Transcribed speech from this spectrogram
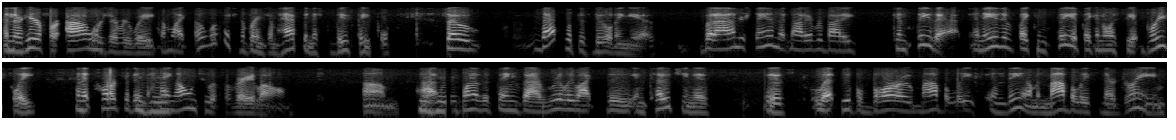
and they're here for hours every week. I'm like, oh, we're going to bring some happiness to these people. So that's what this building is. But I understand that not everybody can see that, and even if they can see it, they can only see it briefly, and it's hard for them mm-hmm. to hang on to it for very long. Um, mm-hmm. I, one of the things I really like to do in coaching is is let people borrow my belief in them and my belief in their dream,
